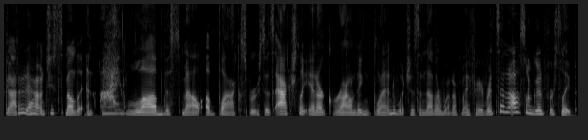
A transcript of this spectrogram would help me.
got it out and she smelled it, and I love the smell of black spruce. It's actually in our grounding blend, which is another one of my favorites, and also good for sleep.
